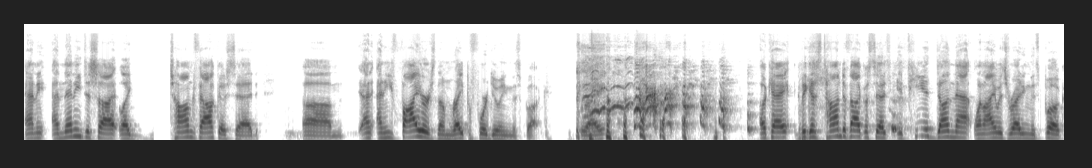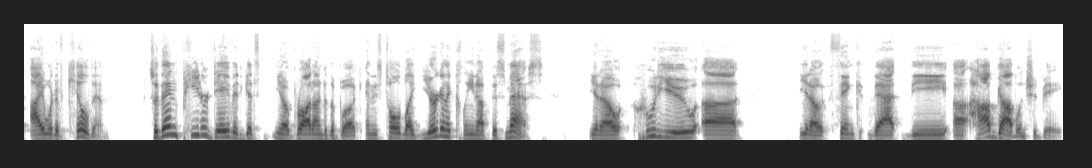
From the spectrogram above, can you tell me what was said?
And he, and then he decide like Tom Falco said, um, and, and he fires them right before doing this book, right? okay, because Tom DeFalco says if he had done that when I was writing this book, I would have killed him. So then Peter David gets you know brought onto the book and is told like you're going to clean up this mess. You know who do you uh, you know think that the uh, Hobgoblin should be?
